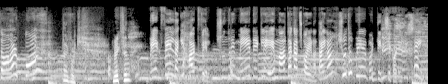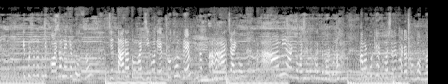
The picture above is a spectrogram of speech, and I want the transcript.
তারপর? তারপর কি? ব্রেক ফেল ব্রেক ফেল নাকি হার্ট ফেল সুন্দরী মেয়ে দেখলে মাথা কাজ করে না তাই না? শুধু প্রেমে পড়তে ইচ্ছে করে। এই এ পর্যন্ত তুমি কয়টা মেয়েকে বলছো যে তারা তোমার জীবনে প্রথম প্রেম? আর যাই হোক। আমি আর তোমার সাথে থাকতে পারব না। আমার পক্ষে আর তোমার সাথে থাকা সম্ভব না।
